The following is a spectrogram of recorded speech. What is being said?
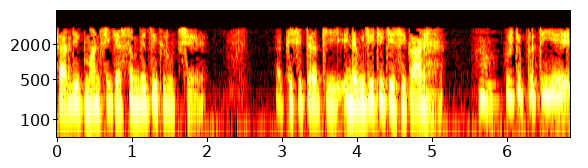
शारीरिक मानसिक या संवेदिक रूप से किसी तरह की इनेबिलिटी के शिकार हैं उसके प्रति ये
